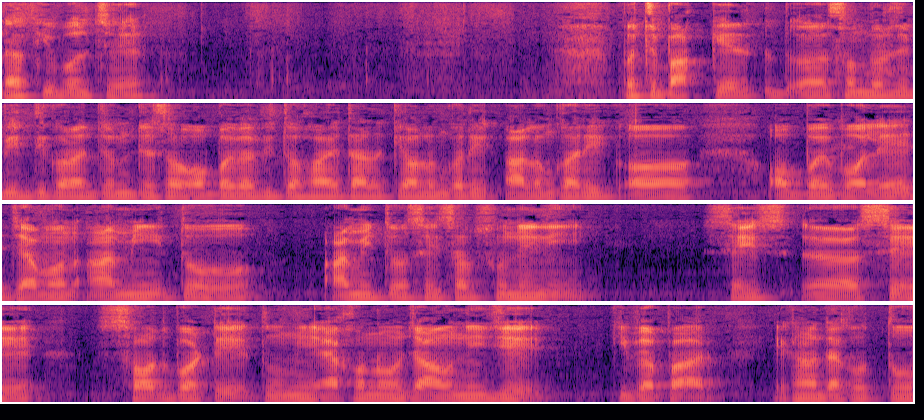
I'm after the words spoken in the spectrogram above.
দেখো কি বলছে? বলছে বাক্যের সৌন্দর্য বৃদ্ধি করার জন্য যেসব অব্যয় ব্যবহৃত হয়, তাদেরকে অলংকারিক আলঙ্কারিক অব্যয় বলে। যেমন, আমি তো আমি তো সেই সব শুনিনি। সেই সে সৎ বটে। তুমি এখনও যাওনি যে, কি ব্যাপার? এখানে দেখো তো,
